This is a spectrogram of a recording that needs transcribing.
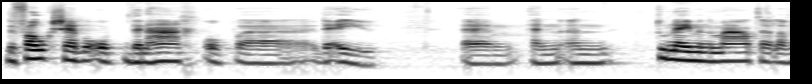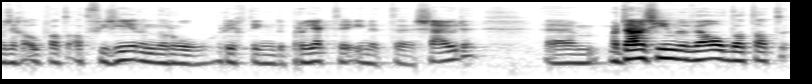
de focus hebben op Den Haag, op de EU. Ehm, en een toenemende mate, laten we zeggen, ook wat adviserende rol richting de projecten in het zuiden. Um, maar daar zien we wel dat dat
